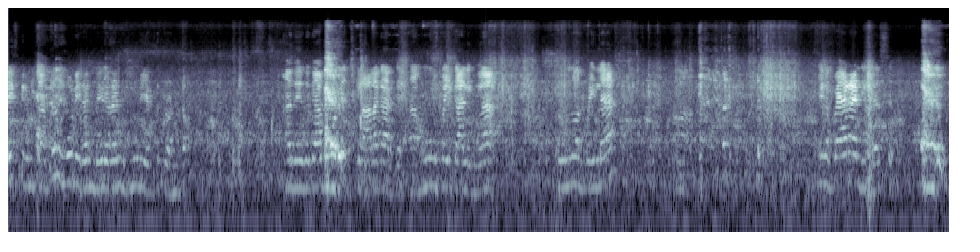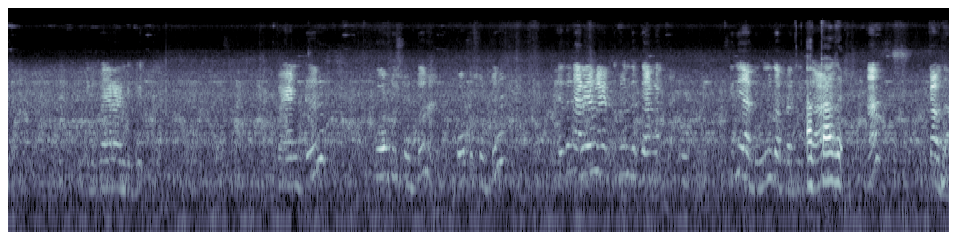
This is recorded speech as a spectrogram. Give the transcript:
ஐஸ்கிரீம் சாப்பிட்டு மூடி ரெண்டு ரெண்டு மூடி எடுத்துட்டு வந்துட்டோம். அது இதுக்காக வச்சுக்கலாம். அழகா இருக்கு. நான் மூணு பை காலிங்களா? அப்புறம் இன்னொரு பையில ஆ, எங்க பேராண்டி ட்ரெஸ் எங்க பேராண்டிக்கு. பேண்ட்டு கோட்டு சூட்டு கோட்டு சூட்டு. இது நிறையலாம் எடுத்துட்டு வந்திருக்காங்க இது அது அக்காது. ஆ? அக்காவுதா?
